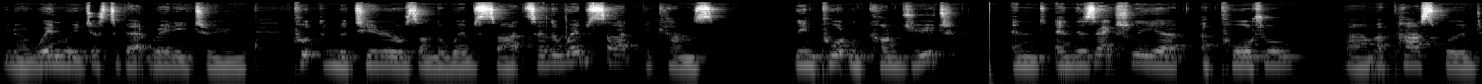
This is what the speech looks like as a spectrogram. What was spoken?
You know, when we're just about ready to put the materials on the website. So the website becomes the important conduit, and and there's actually a, a portal, um, a password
